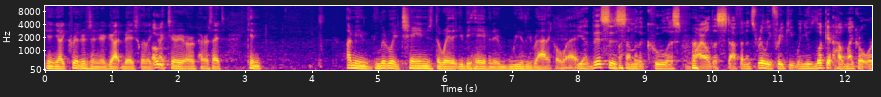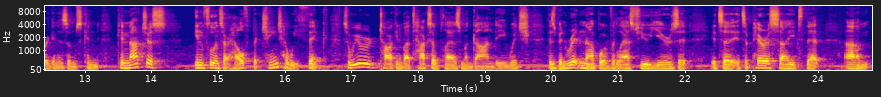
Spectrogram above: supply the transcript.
you know, like critters in your gut, basically, like Oh, bacteria or parasites, can, I mean, literally change the way that you behave in a really radical way. Yeah, this is some of the coolest, wildest stuff, and it's really freaky when you look at how microorganisms can can not just influence our health, but change how we think. So we were talking about Toxoplasma gondii, which has been written up over the last few years. It it's a it's a parasite that um,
